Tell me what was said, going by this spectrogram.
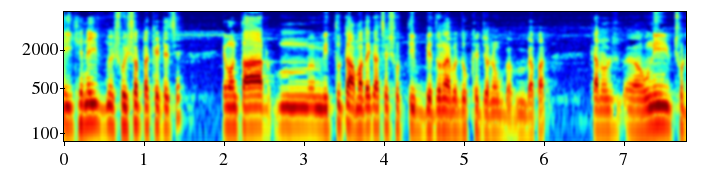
এইখানেই শৈশবটা কেটেছে এবং তার মৃত্যুটা আমাদের কাছে সত্যি বেদনা এবং দুঃখের জনক ব্যাপার। কারণ উনি ছোট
